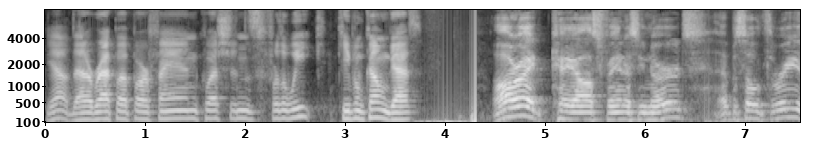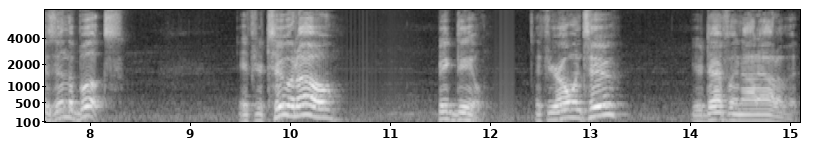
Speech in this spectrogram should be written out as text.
yeah, that'll wrap up our fan questions for the week. Keep them coming, guys. All right, Chaos Fantasy Nerds. Episode 3 is in the books. If you're 2 and 0, big deal. If you're 0 and 2, you're definitely not out of it.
